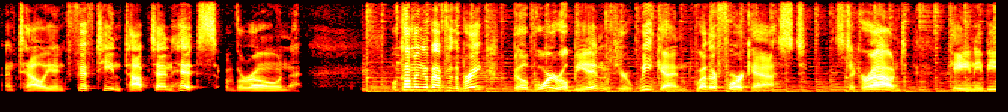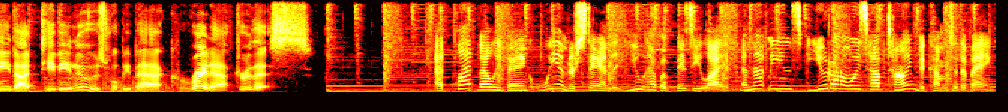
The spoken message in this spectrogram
and tallying 15 top 10 hits of their own. Well, coming up after the break, Bill Boyer will be in with your weekend weather forecast. Stick around. KNEB.TV News will be back right after this. At Platte Valley Bank, we understand that you have a busy life, and that means you don't always have time to come to the bank.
